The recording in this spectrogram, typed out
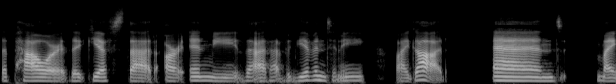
the power, the gifts that are in me that have been given to me by God. And my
